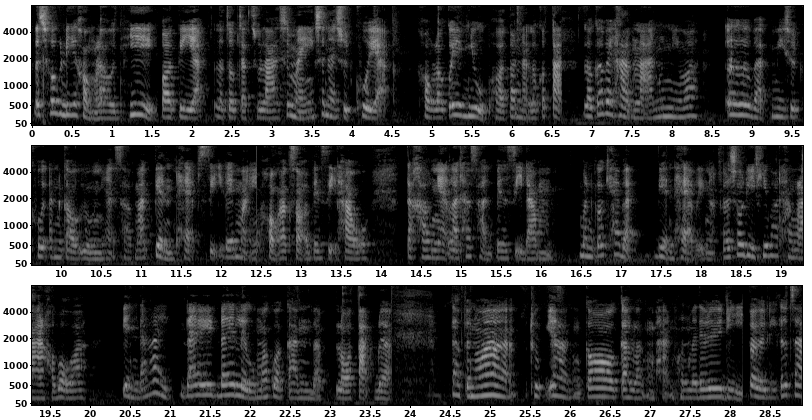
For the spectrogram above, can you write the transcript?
แล้วโชคดีของเราที่ปอตีอะเราจบจากจุฬาใช่ไหมฉะนั้นชุดคุยอะของเราก็ยังอยู่พอตอนนั้นเราก็ตัด เราก็ไปถามร้านวันนี้ว่า เออแบบมีชุดคุยอันเก่าอยู่เนี่ย สามารถเปลี่ยนแถบสีได้ไหม ของอักษรเป็นสีเทา แต่คราวเนี้ยรัฐศาสตร์เป็นสีดำมันก็แค่แบบเปลี่ยนแถบเองอะแล้วโชคดีที่ว่าทางร้านเขาบอกว่า เปลี่ยนได้ได้ได้เร็วมากกว่าการแบบรอตัดด้วยแต่เป็นว่าทุกอย่างก็กำลังผ่านพ้นมาได้ด้วยดีต่อจากนี้ก็จะ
